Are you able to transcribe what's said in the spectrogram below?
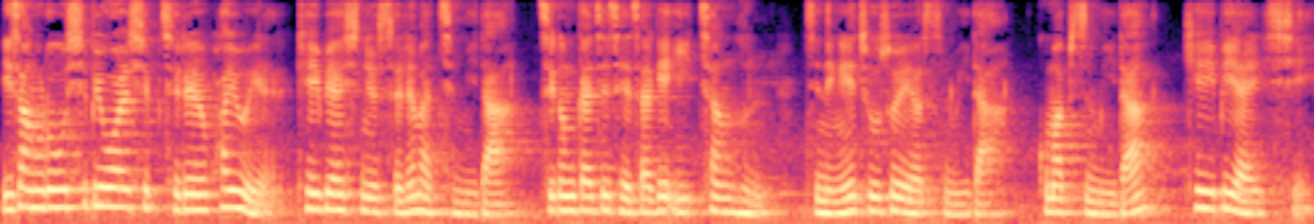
이상으로 12월 17일 화요일 KBS 뉴스를 마칩니다. 지금까지 제작의 이창훈, 진행의 조소혜였습니다. 고맙습니다. KBRC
